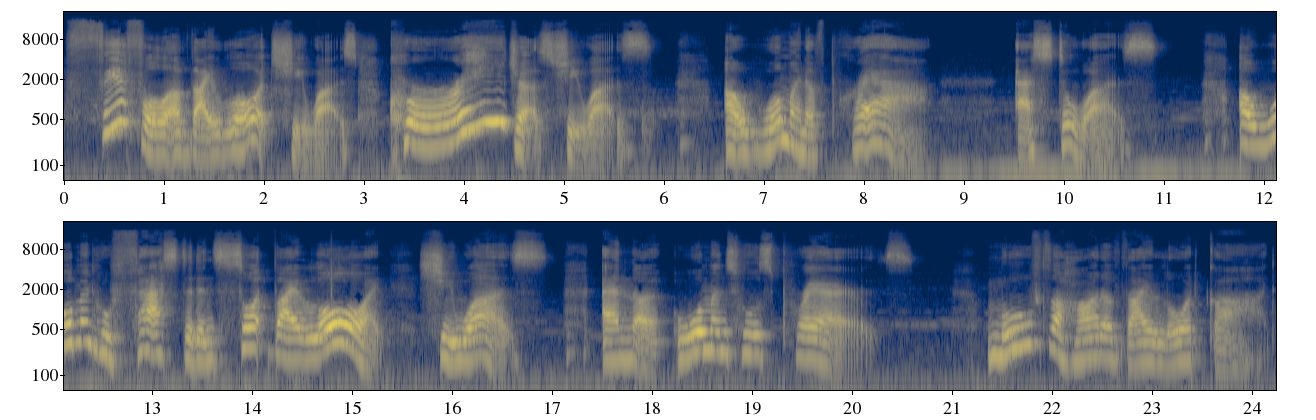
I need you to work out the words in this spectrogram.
Fearful of thy Lord, she was. Courageous, she was. A woman of prayer, Esther was. A woman who fasted and sought thy Lord, she was and the woman whose prayers moved the heart of thy Lord God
